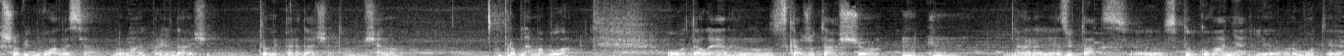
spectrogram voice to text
що відбувалося, ну навіть переглядаючи телепередачі, то звичайно проблема була. От, але скажу так, що результат спілкування і роботи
